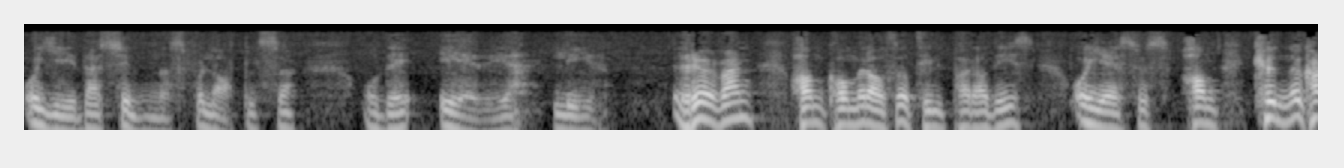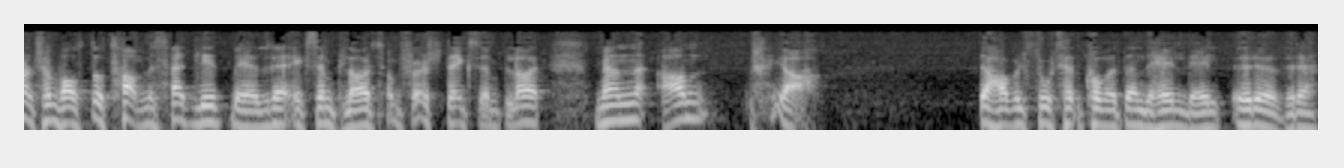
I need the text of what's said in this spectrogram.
og gi deg syndenes forlatelse og det evige liv. Røveren han kommer altså til paradis, og Jesus han kunne kanskje valgt å ta med seg et litt bedre eksemplar som første eksemplar, men han ja, det har vel stort sett kommet en hel del røvere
